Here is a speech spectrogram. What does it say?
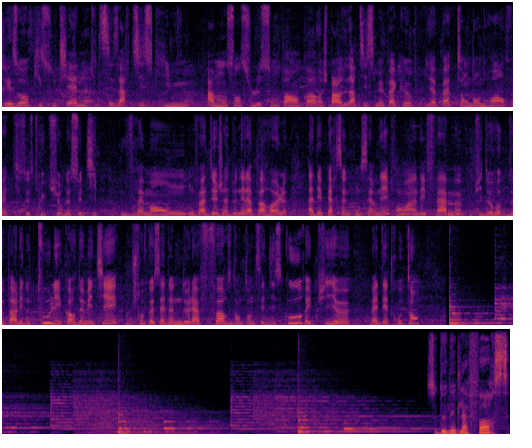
réseaux qui soutiennent tous ces artistes qui, à mon sens, ne le sont pas encore. Je parle des artistes, mais pas que. Il n'y a pas tant d'endroits en fait qui se structurent de ce type où vraiment on, va déjà donner la parole à des personnes concernées, enfin, à des femmes, puis de, de, parler de tous les corps de métier. Je trouve que ça donne de la force d'entendre ces discours et puis euh, bah, d'être autant. Se donner de la force,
